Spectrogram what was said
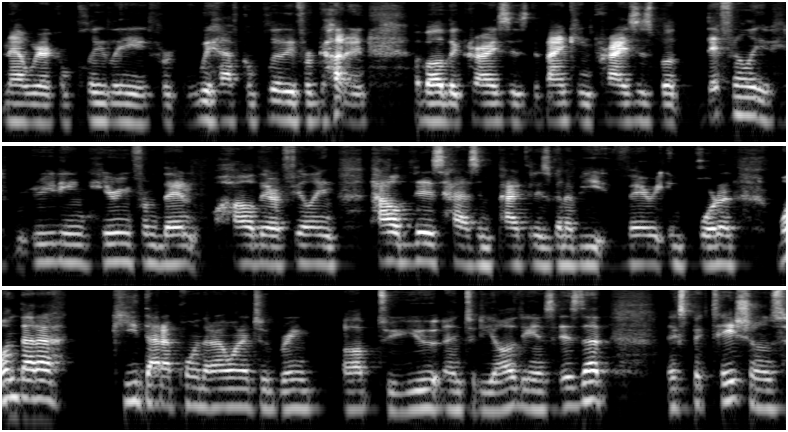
now we're completely for, we have completely forgotten about the crisis, the banking crisis, but definitely reading, hearing from them how they're feeling, how this has impacted is going to be very important. One data key data point that I wanted to bring up to you and to the audience is that expectations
